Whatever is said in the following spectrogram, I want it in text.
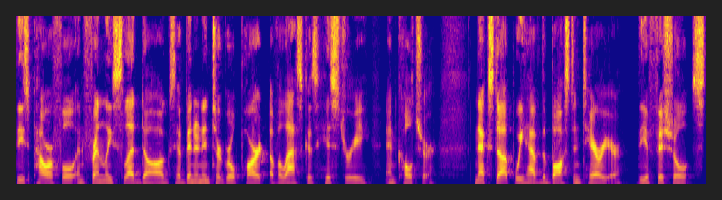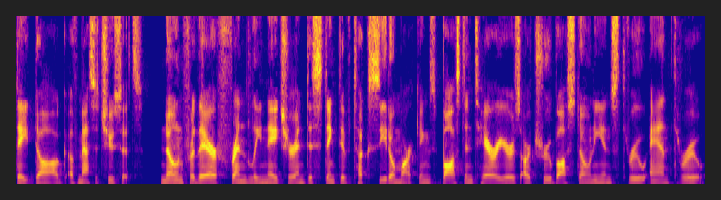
These powerful and friendly sled dogs have been an integral part of Alaska's history and culture. Next up, we have the Boston Terrier, the official state dog of Massachusetts. Known for their friendly nature and distinctive tuxedo markings, Boston Terriers are true Bostonians through and through.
